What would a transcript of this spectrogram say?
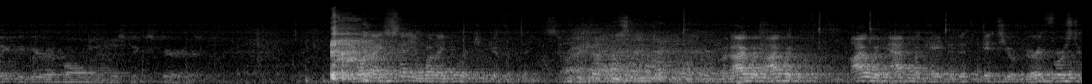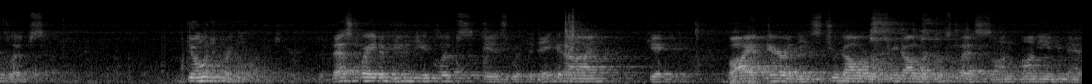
leave the gear at home and just experience? What I say and what I do are two different things. But I would, I would, I would advocate that if it's your very first eclipse, don't bring a of gear. The best way to view the eclipse is with the naked eye, get, buy a pair of these $2 or $3 eclipse glasses on, on the internet,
